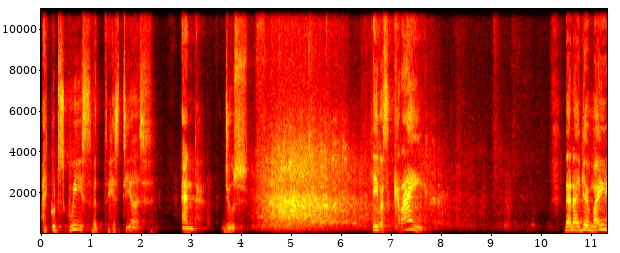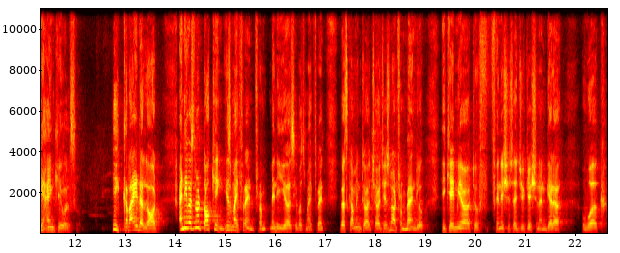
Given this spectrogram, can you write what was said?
I could squeeze with his tears and juice. he was crying. Then I gave my hanky also. He cried a lot. And he was not talking. He's my friend. From many years, he was my friend. He was coming to our church. He's not from Bangalore. He came here to finish his education and get a work.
